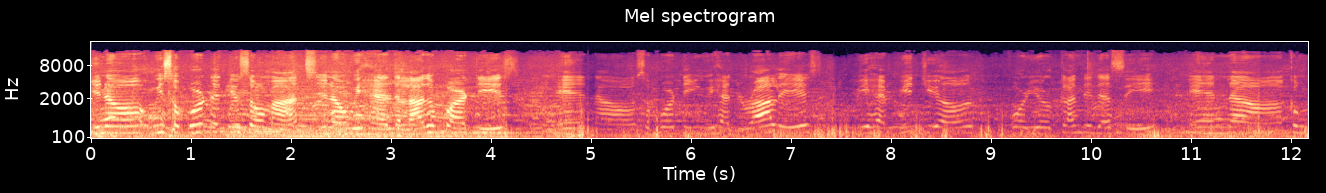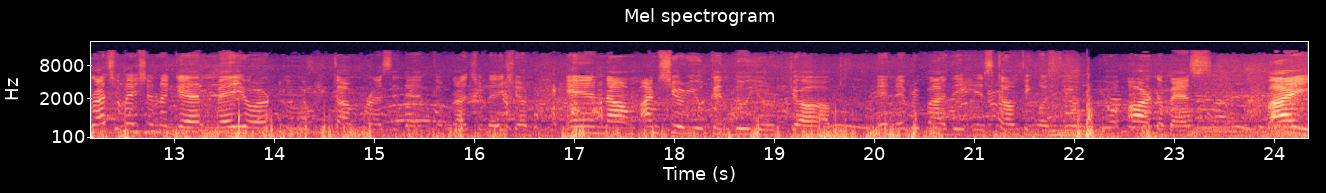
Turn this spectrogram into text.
You know, we supported you so much. You know, we had a lot of parties and uh, supporting. We had rallies. We had vigil for your candidacy. And uh, congratulations again, Mayor, to become president. Congratulations. And um, I'm sure you can do your job. And everybody is counting on you. You are the best. Bye.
